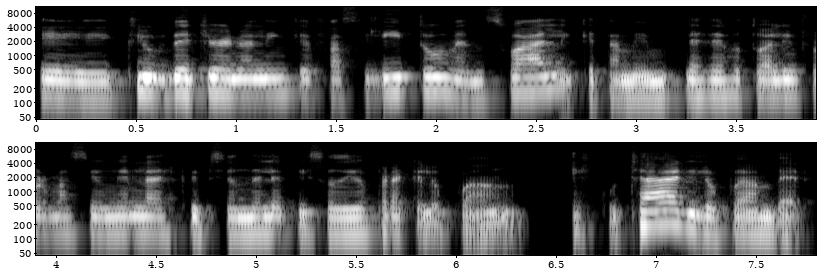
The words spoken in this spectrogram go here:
eh, club de journaling que facilito mensual y que también les dejo toda la información en la descripción del episodio para que lo puedan escuchar y lo puedan ver.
